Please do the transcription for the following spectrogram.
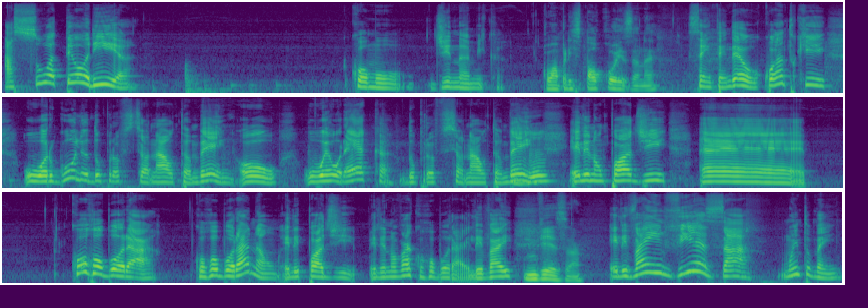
a sua teoria como dinâmica. Como a principal coisa, né? Você entendeu? O quanto que o orgulho do profissional também, ou o eureka do profissional também, Uhum. ele não pode é, corroborar. Corroborar não, ele pode, ele não vai corroborar, ele vai, Enviesar. ele vai enviesar, muito bem,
